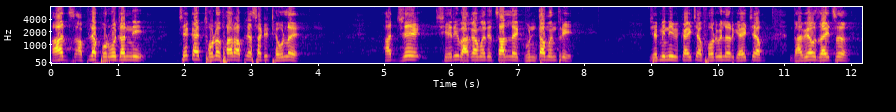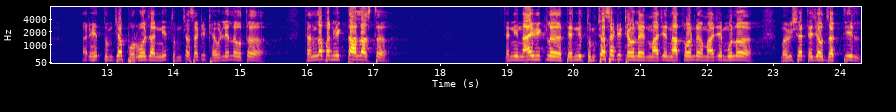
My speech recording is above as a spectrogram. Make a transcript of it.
आज आपल्या पूर्वजांनी जे काय थोडंफार आपल्यासाठी ठेवलंय आज जे शहरी भागामध्ये चाललंय गुंटामंत्री जमिनी विकायच्या फोर व्हीलर घ्यायच्या धाब्यावर जायचं अरे हे तुमच्या पूर्वजांनी तुमच्यासाठी ठेवलेलं होतं. त्यांना पण विकता आलं असतं. त्यांनी नाही विकलं त्यांनी तुमच्यासाठी ठेवलंय. माझे नातवंड माझे मुलं भविष्यात त्याच्यावर जगतील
